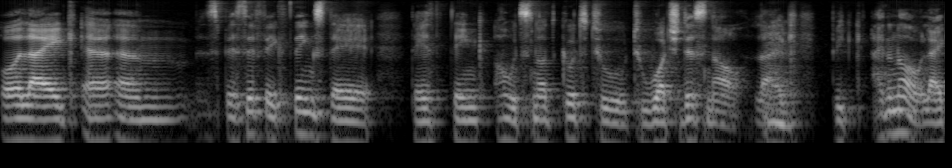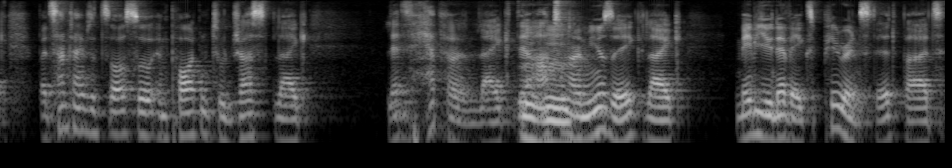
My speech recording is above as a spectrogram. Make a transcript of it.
or like uh, um, specific things they they think oh it's not good to to watch this now like bec- I don't know like but sometimes it's also important to just like let it happen like the atonal mm-hmm. music like maybe you never experienced it but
